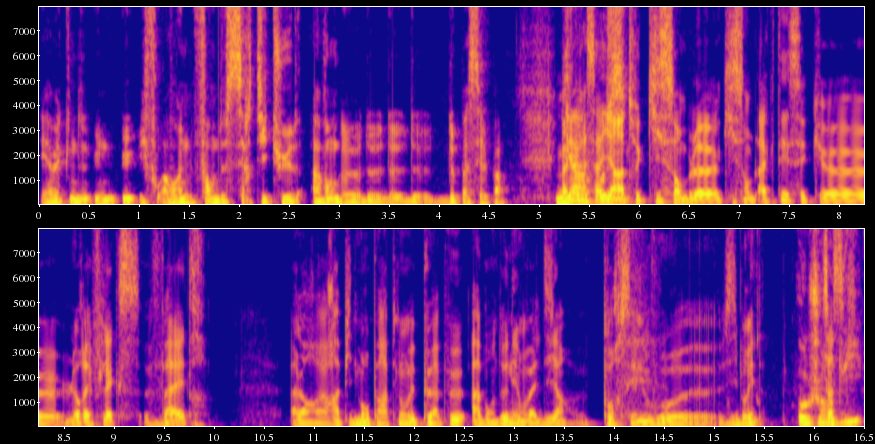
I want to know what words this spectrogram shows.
et avec une, il faut avoir une forme de certitude avant de, de, de, de passer le pas. Malgré ça, il y a un truc qui semble, qui semble acté, c'est que le réflexe va être alors rapidement pas rapidement, mais peu à peu abandonné, on va le dire, pour ces nouveaux hybrides. Aujourd'hui,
